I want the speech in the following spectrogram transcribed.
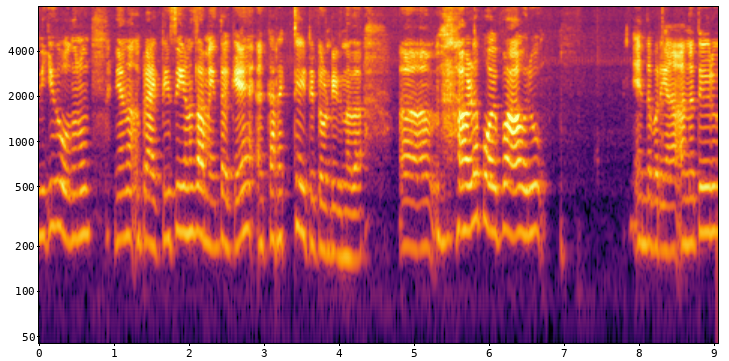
എനിക്ക് തോന്നുന്നു ഞാൻ പ്രാക്ടീസ് ചെയ്യണ സമയത്തൊക്കെ കറക്റ്റായിട്ട് ഇട്ടുകൊണ്ടിരുന്നതാണ് അവിടെ പോയപ്പോൾ ആ ഒരു എന്താ പറയുക അന്നത്തെ ഒരു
